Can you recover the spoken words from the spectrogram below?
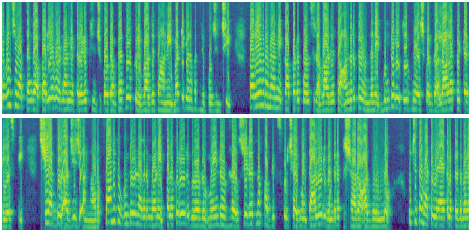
ప్రపంచవ్యాప్తంగా పర్యావరణాన్ని పరిరక్షించుకోవటం ప్రతి ఒక్కరి బాధ్యత అని మట్టి గణపతిని పూజించి పర్యావరణాన్ని కాపాడుకోవాల్సిన బాధ్యత అందరిపై ఉందని గుంటూరు తూర్పు నియోజకవర్గ లాలాపేట డీఎస్పీ శ్రీ అబ్దుల్ అజీజ్ అన్నారు. స్థానిక గుంటూరు నగరంలోని పలకలూరు రోడ్డు మెయిన్ రోడ్లో Sriratnam public school chairman Taluri Venkatakrishnarao ఆధ్వర్యంలో ఉచిత మట్టి వినాయకుల ప్రతిమల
